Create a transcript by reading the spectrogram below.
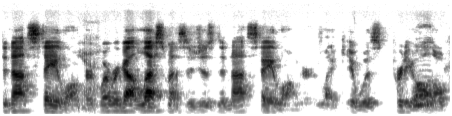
did not stay longer. Yeah. Whoever got less messages did not stay longer. Like it was pretty well, all over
